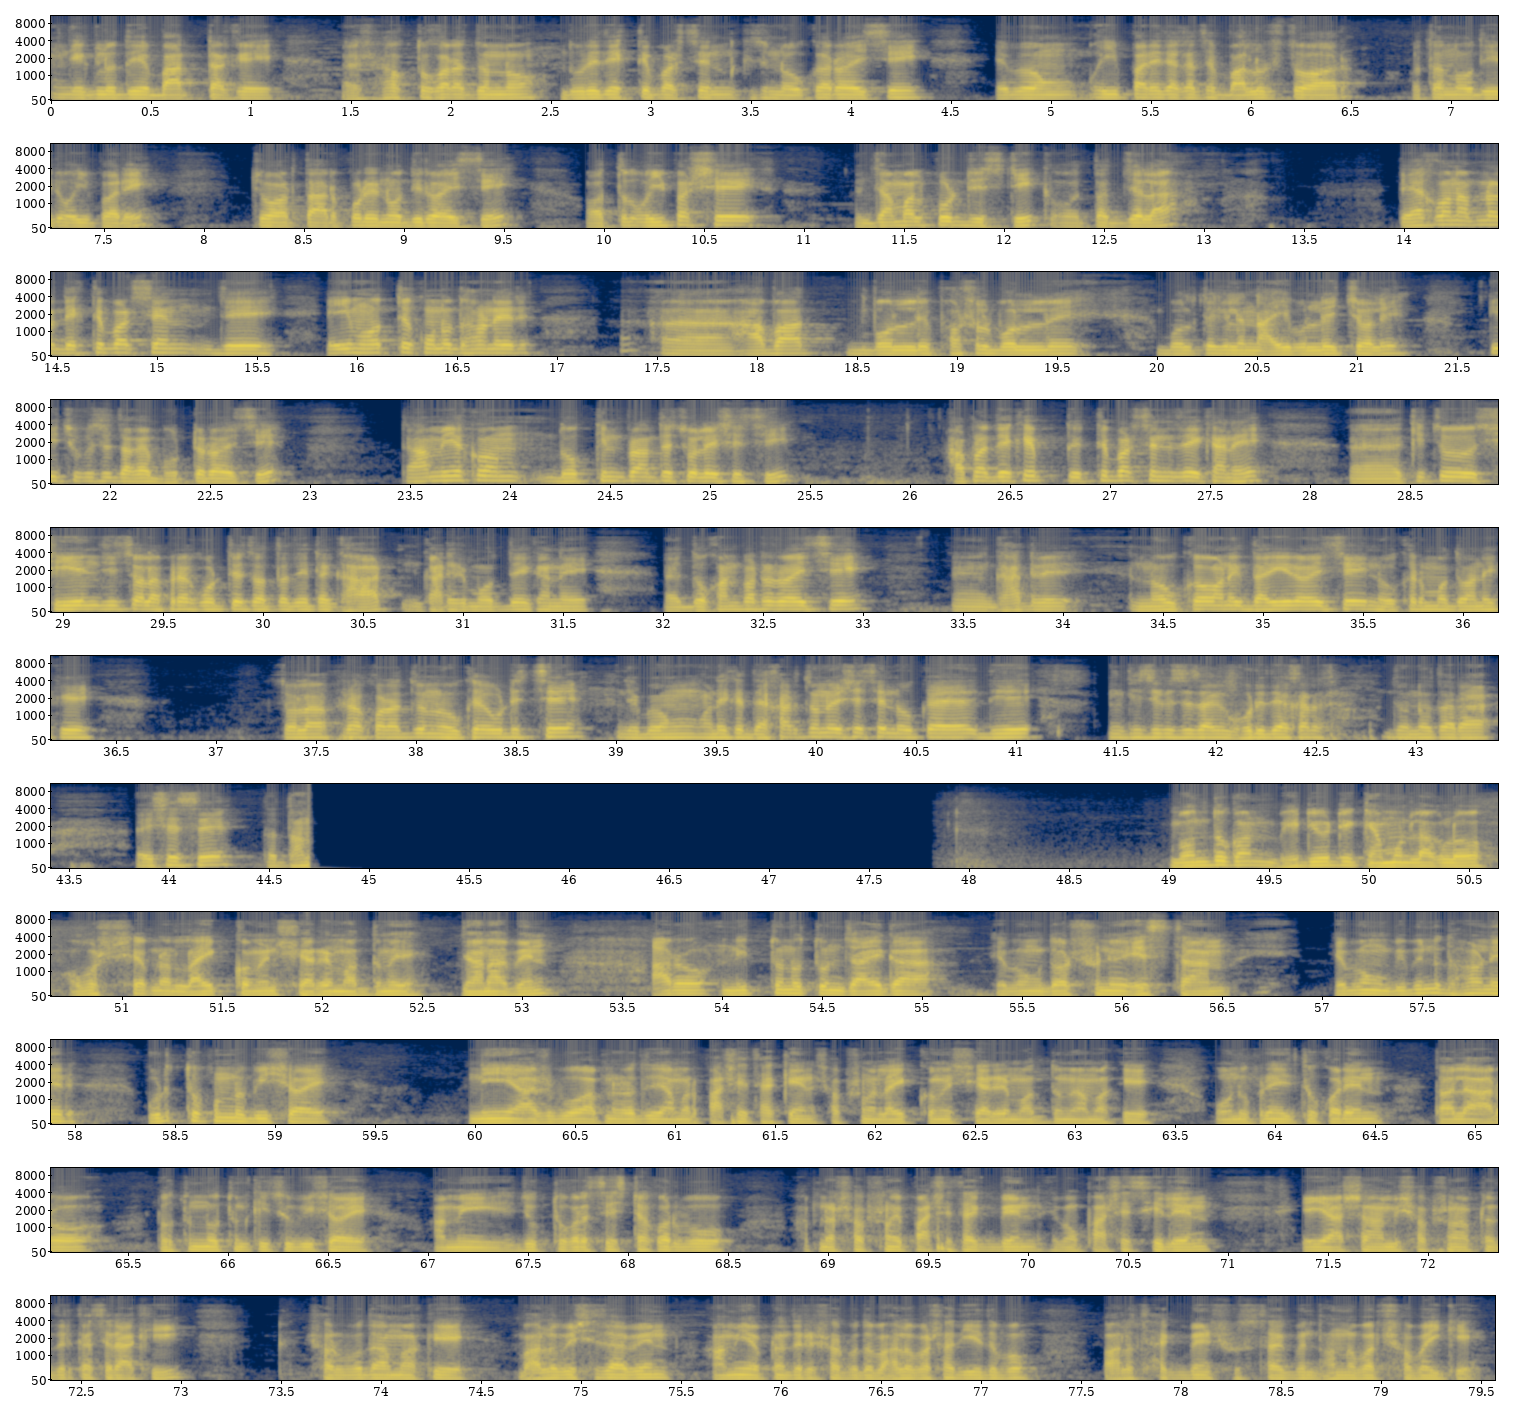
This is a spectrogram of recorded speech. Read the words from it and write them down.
এগুলো দিয়ে বাঁধটাকে শক্ত করার জন্য। দূরে দেখতে পাচ্ছেন কিছু নৌকা রয়েছে এবং ওই পারে দেখা যাচ্ছে বালুর চর, অর্থাৎ নদীর ওই পারে চর, তারপরে নদী রয়েছে। অর্থাৎ ওই পাশে জামালপুর ডিস্ট্রিক্ট, অর্থাৎ জেলা। এখন আপনারা দেখতে পাচ্ছেন যে এই মুহূর্তে কোনো ধরনের আবাদ বললে, ফসল বললে, বলতে গেলে নাই বললেই চলে। কিছু কিছু জায়গায় ভুট্টা রয়েছে। তা আমি এখন দক্ষিণ প্রান্তে চলে এসেছি। আপনারা দেখে, দেখতে পাচ্ছেন যে এখানে কিছু সিএনজি চলাফেরা করতেছে অর্থাৎ এটা ঘাট। ঘাটের মধ্যে এখানে দোকানপাটও রয়েছে। ঘাটে নৌকাও অনেক দাঁড়িয়ে রয়েছে। নৌকার মধ্যে অনেকে চলাফেরা করার জন্য নৌকায় উঠেছে এবং অনেকে দেখার জন্য এসেছে। নৌকায় দিয়ে কিছু কিছু জায়গায় ঘুরে দেখার জন্য তারা এসেছে। তো বন্ধুগণ, ভিডিওটি কেমন লাগল অবশ্যই আপনার লাইক, কমেন্ট, শেয়ারের মাধ্যমে জানাবেন। আরও নিত্য নতুন জায়গা এবং দর্শনীয় স্থান এবং বিভিন্ন ধরনের গুরুত্বপূর্ণ বিষয় নিয়ে আসব। আপনারা যদি আমার পাশে থাকেন, সবসময় লাইক, কমেন্ট, শেয়ারের মাধ্যমে আমাকে অনুপ্রাণিত করেন, তাহলে আরও নতুন নতুন কিছু বিষয় আমি যুক্ত করার চেষ্টা করব। আপনারা সবসময় পাশে থাকবেন এবং পাশে ছিলেন, এই আশা আমি সবসময় আপনাদের কাছে রাখি। সর্বদা আমাকে ভালোবেসে যাবেন। আমি আপনাদের সর্বদা ভালোবাসা দিয়ে দেবো। ভালো থাকবেন, সুস্থ থাকবেন। ধন্যবাদ সবাইকে।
